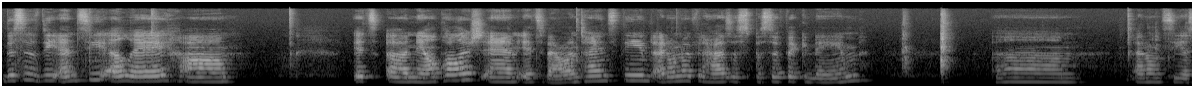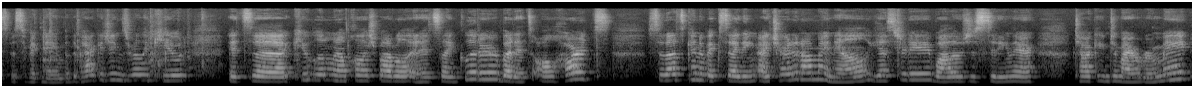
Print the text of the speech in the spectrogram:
This is the NCLA. Um, it's a nail polish and it's Valentine's themed. I don't know if it has a specific name. Um, I don't see a specific name, but the packaging is really cute. It's a cute little nail polish bottle and it's like glitter, but it's all hearts. So that's kind of exciting. I tried it on my nail yesterday while I was just sitting there talking to my roommate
